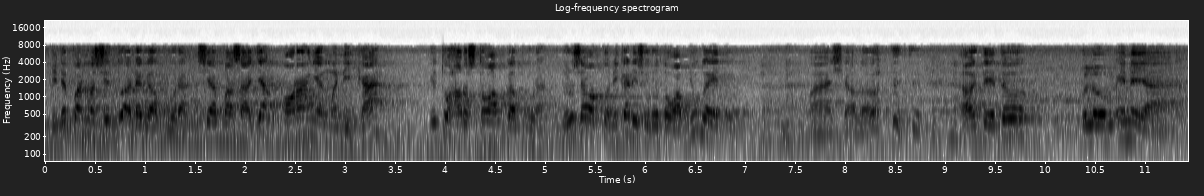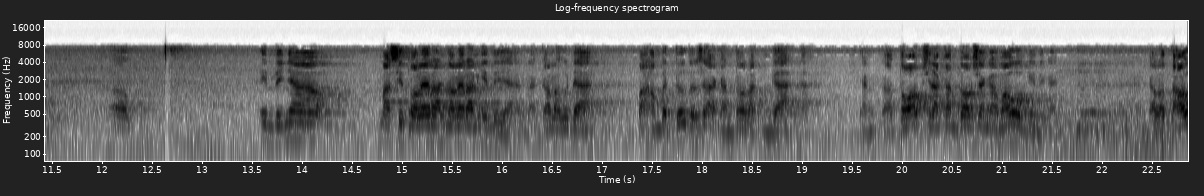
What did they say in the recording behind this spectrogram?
Di depan masjid itu ada gapura. Siapa saja orang yang menikah itu harus tawaf gapura. Dulu saya waktu nikah disuruh tawaf juga itu. Masya Allah. Waktu itu belum ini ya. Uh, intinya masih toleran-toleran gitu ya. Nah, kalau udah paham betul terus akan tolak enggak lah. Yang tawaf silakan tawaf saya nggak mau gitu kan. Nah, kalau tahu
